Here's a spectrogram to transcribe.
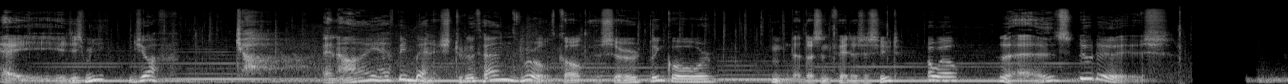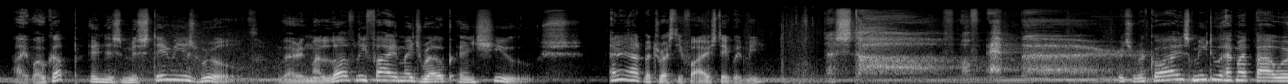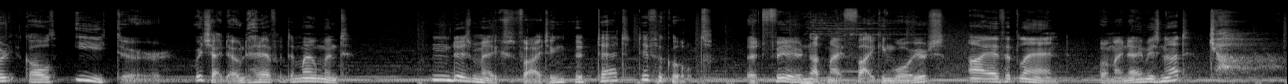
Hey, it is me, Joff. Joff. And I have been banished to the 10th world called Assert Linkor. Hmm, that doesn't fit as a seat. Oh well, let's do this. I woke up in this mysterious world, wearing my lovely fire mage robe and shoes. And I had my trusty fire stick with me. The Staff of Ember. Which requires me to have my power called Eitr, which I don't have at the moment. This makes fighting a tad difficult. But fear not my Viking warriors, I have a plan. For my name is not Ja.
